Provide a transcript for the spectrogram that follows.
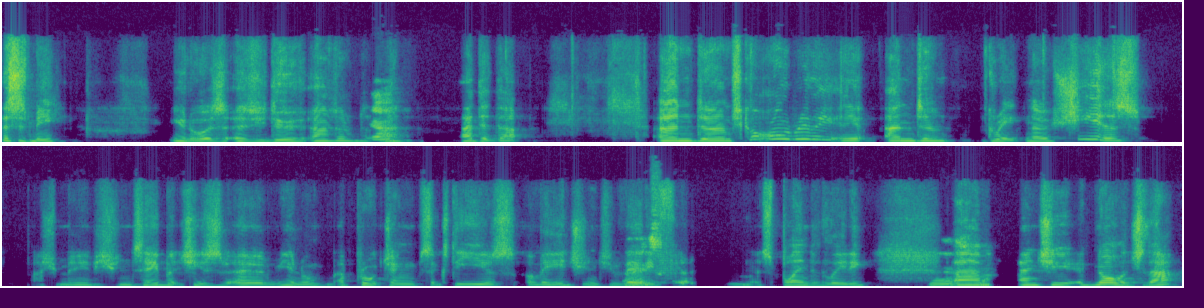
this is me. you know, as as you do. I, Yeah. I, I did that, and um, she go, "Oh, really?" And um, great. Now she is. I should maybe shouldn't say, but she's uh, you know approaching sixty years of age, and she's very Nice. fit, splendid lady. Nice. Um, and she acknowledged that.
